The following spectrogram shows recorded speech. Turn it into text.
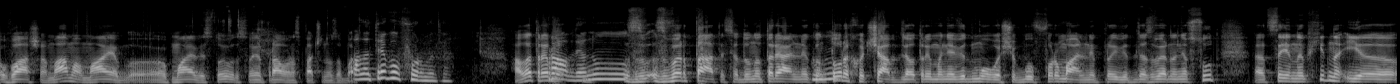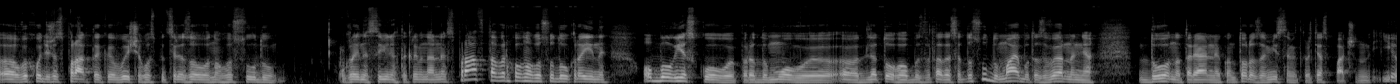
ваша мама має, е, має відстоювати своє право на спадщину за батьком. Але треба оформити. Але треба Правда, ну- звертатися до нотаріальної контори, хоча б для отримання відмови, щоб був формальний привід для звернення в суд. Е, Це є необхідно і, виходячи з практики Вищого спеціалізованого суду. України з цивільних та кримінальних справ та Верховного суду України обов'язковою передумовою е, для того, аби звертатися до суду, має бути звернення до нотаріальної контори за місцем відкриття спадщини. І е,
